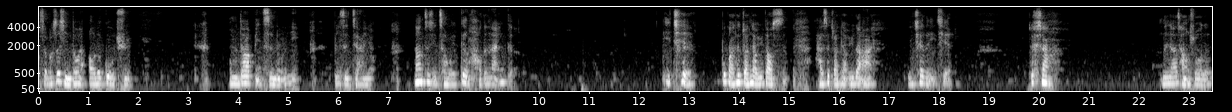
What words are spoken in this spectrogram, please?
什么事情都会熬得过去。我们都要彼此努力，彼此加油，让自己成为更好的那一个。一切，不管是转角遇到死，还是转角遇到爱，一切的一切。就像人家常说的，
